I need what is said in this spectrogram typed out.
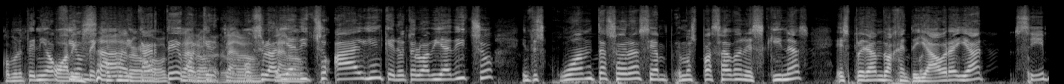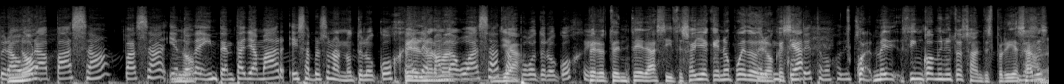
como no tenía opción avisar, de o- comunicarte, claro, cualquier- claro, o se lo había dicho a alguien que no te lo había dicho. Entonces, ¿cuántas horas hemos pasado en esquinas esperando a gente? Y ahora ya Sí, pero No. ahora pasa, pasa y No. entonces intenta llamar, esa persona no te lo coge, Pero le normal- manda WhatsApp, ya. tampoco te lo coge. Pero te enteras y dices, oye, que no puedo ir, aunque sea cinco minutos antes, pero ya sabes,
